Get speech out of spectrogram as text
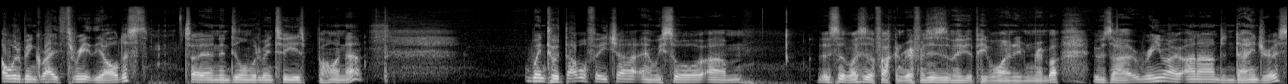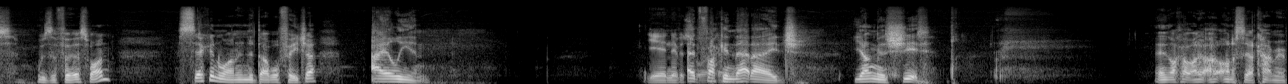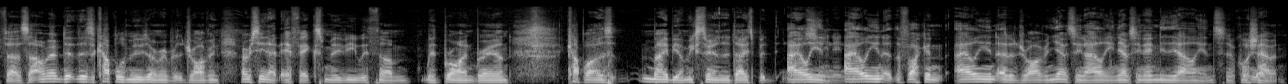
I would have been grade three at the oldest. So and then Dylan would have been two years behind that. Went to a double feature, and we saw. Um, this is, this is a fucking reference. This is a movie that people won't even remember. It was uh, Remo Unarmed and Dangerous was the first one. Second one in the double feature, Alien. yeah, never saw At fucking that age, young as shit. And like, I, I, honestly, I can't remember if that was. I remember there's a couple of movies I remember at the drive-in. I remember seeing that FX movie with um with Bryan Brown. A couple others, maybe I mixed around the dates, but seen Alien. Alien at the fucking Alien at a drive-in. You haven't seen Alien. You haven't seen any of the aliens. Of course you haven't.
